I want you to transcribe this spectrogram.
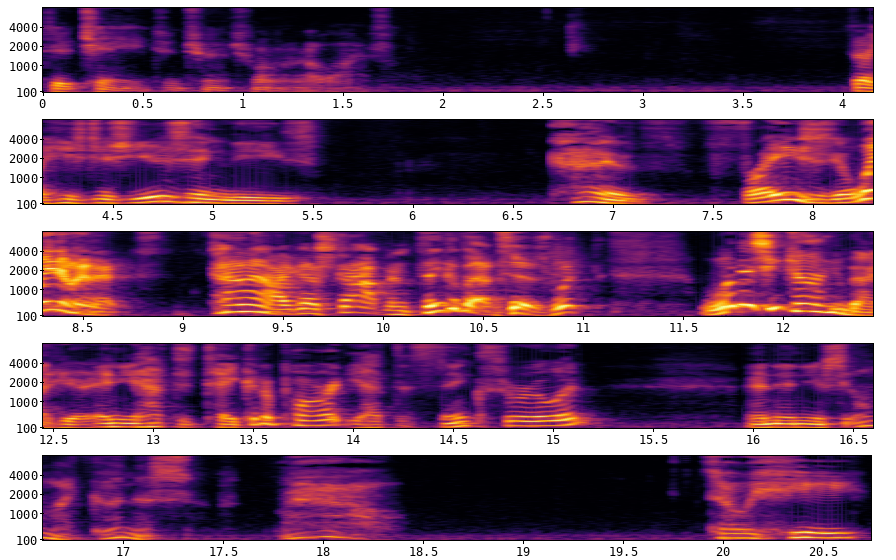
to change and transform our lives. So he's just using these kind of phrases. Wait a minute, time I got to stop and think about this. What, what is he talking about here? And you have to take it apart. You have to think through it, and then you say, "Oh my goodness, wow." So he,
